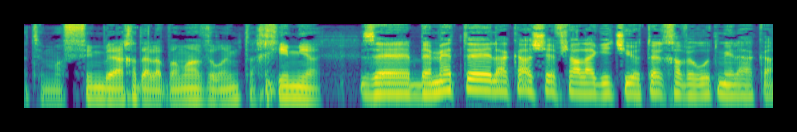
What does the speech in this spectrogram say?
אתם עפים ביחד על הבמה ורואים את הכימיה. זה באמת אה, להקה שאפשר להגיד שהיא יותר חברות מלהקה.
